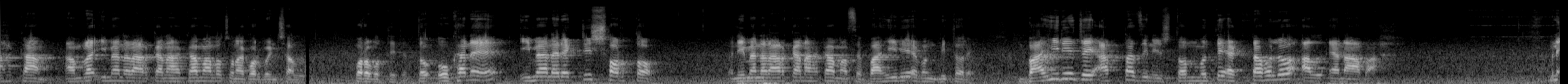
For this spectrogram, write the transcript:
আহকাম। আমরা ইমানের আরকান আহকাম আলোচনা করব ইনশাল্লাহ পরবর্তীতে। তো ওখানে ইমানের একটি শর্ত মানে ইমানের আরকান আহকাম আছে বাহিরে এবং ভিতরে। বাহিরে যে আটটা জিনিস, তোর মধ্যে একটা হলো আল এনাবা। মানে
